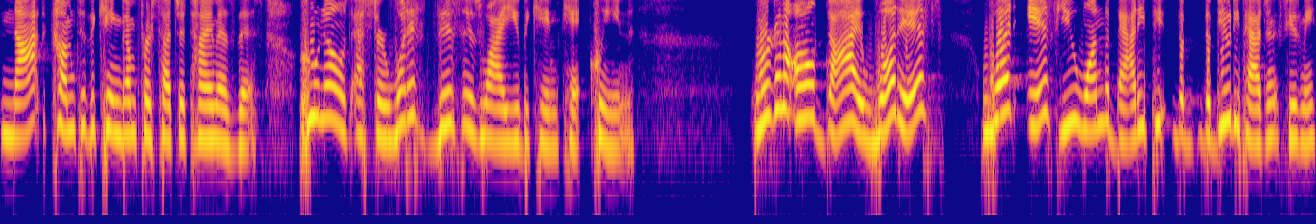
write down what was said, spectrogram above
not come to the kingdom for such a time as this. Who knows, Esther? What if this is why you became queen? We're going to all die. What if? What if you won the, baddie, the, the beauty pageant, excuse me,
